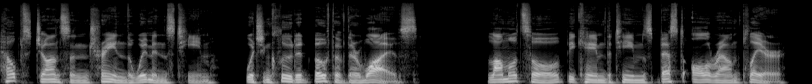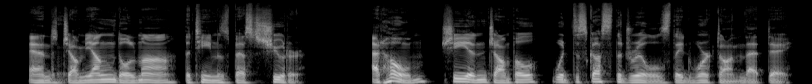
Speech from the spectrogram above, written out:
helped Johnson train the women's team, which included both of their wives. Lamotso became the team's best all around player, and Jamyang Dolma the team's best shooter. At home, she and Jampel would discuss the drills they'd worked on that day.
